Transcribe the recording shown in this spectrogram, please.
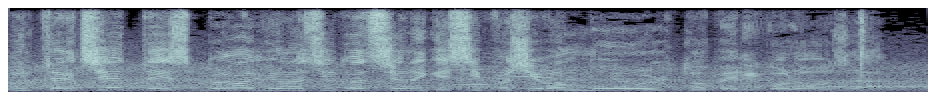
Intercetta e sbroglia una situazione che si faceva molto pericolosa.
